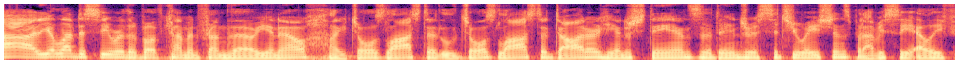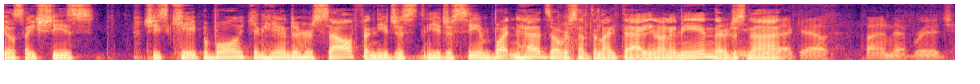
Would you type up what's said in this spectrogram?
Ah, you love to see where they're both coming from, though. You know, like Joel's lost a Joel's lost a daughter. He understands the dangerous situations, but obviously Ellie feels like she's she's capable and can handle herself. And you just you just see him butting heads over something like that. You know what I mean? They're just Need not. Get back out. Find that bridge.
